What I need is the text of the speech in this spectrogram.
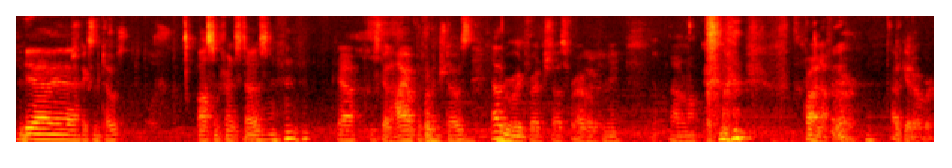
Yeah, yeah. Make some toast. Awesome French toast. Yeah, just get high off the French toast. That would ruin French toast forever for me. I don't know. Probably not forever. I'd get over it.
